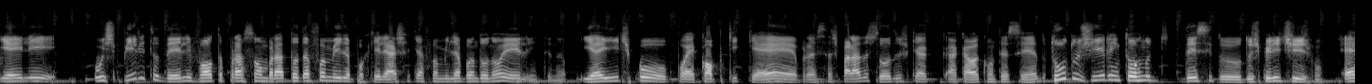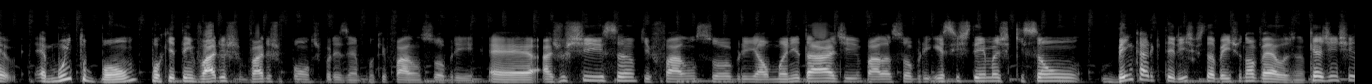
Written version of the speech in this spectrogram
E aí ele. O espírito dele volta pra assombrar toda a família, porque ele acha que a família abandonou ele, entendeu? E aí, tipo, pô, é copo que quebra, essas paradas todas que acaba acontecendo. Tudo gira em torno desse do, do espiritismo. É, é muito bom, porque tem vários, vários pontos, por exemplo, que falam sobre é, a justiça, que falam sobre a humanidade, fala sobre esses temas que são bem característicos também de novelas, né? Porque a gente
